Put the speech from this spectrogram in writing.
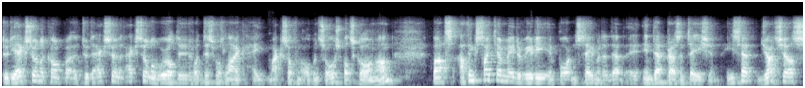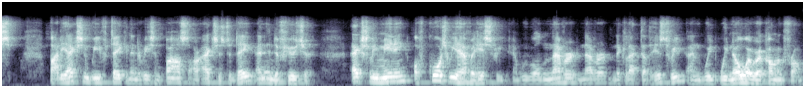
To the external to the external external world, this was like, hey, Microsoft and open source, what's going on? But I think Satya made a really important statement that, in that presentation. He said, judge us by the action we've taken in the recent past, our actions today and in the future actually meaning, of course, we have a history and we will never, never neglect that history and we, we know where we're coming from.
